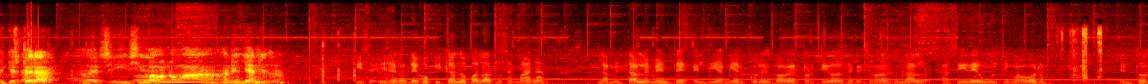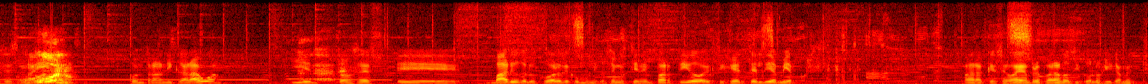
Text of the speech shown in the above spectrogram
hay que esperar a ver si, si va o no va Allen Yanes, ¿no? Y se, y se las dejo picando para la otra semana. Lamentablemente, el día miércoles va a haber partido de selección nacional así de última hora. Entonces, ahí, contra Nicaragua. Y entonces, eh, varios de los jugadores de comunicaciones tienen partido exigente el día miércoles. Para que se vayan preparando psicológicamente.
